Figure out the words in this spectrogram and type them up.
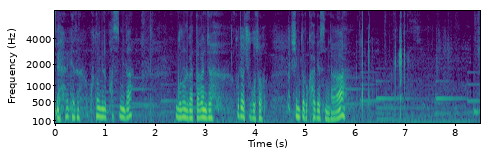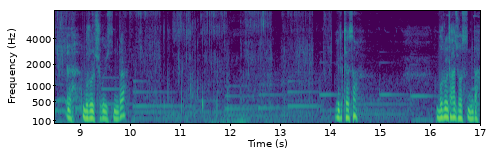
네, 이렇게 해서 구덩이를 팠습니다. 물을 갖다가 이제 뿌려주고서 심도록 하겠습니다. 예, 물을 주고 있습니다. 이렇게 해서 물을 다 줬습니다.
